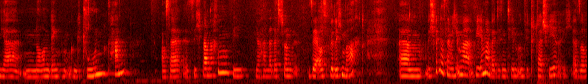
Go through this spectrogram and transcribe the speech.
ja, Normdenken tun kann? Außer es sichtbar machen, wie Johanna das schon sehr ausführlich macht. Ähm, ich finde das nämlich immer, wie immer bei diesen Themen irgendwie total schwierig. Also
